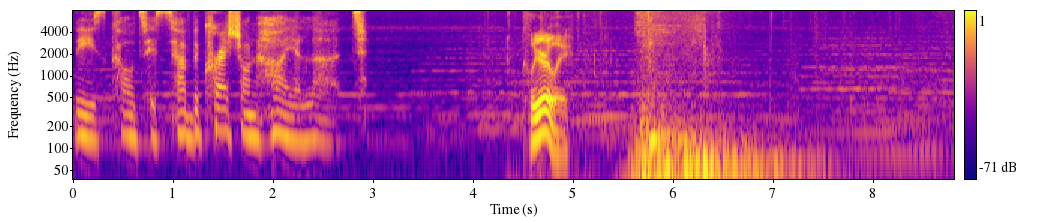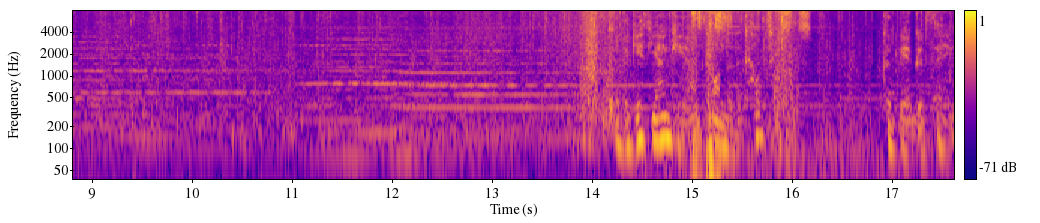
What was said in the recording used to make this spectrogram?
These cultists have the creche on high alert. Clearly. Githyanki aren't fond of the cultists. Could be a good thing.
